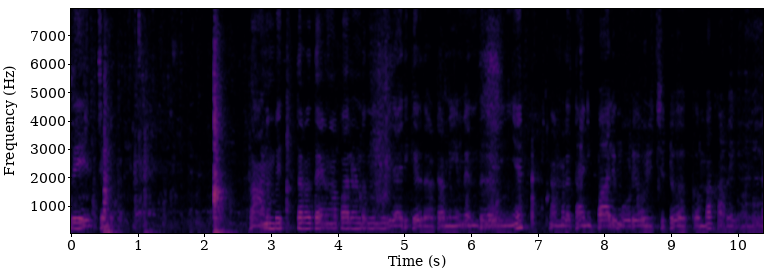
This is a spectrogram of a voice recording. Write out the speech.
വേവിച്ചെടുക്കാൻ. കാണുമ്പോൾ ഇത്ര തേങ്ങാപ്പാലുണ്ടെന്നൊന്നും വിചാരിക്കരുത് കേട്ടോ. മീൻ വെന്ത് കഴിഞ്ഞ് നമ്മൾ തനിപ്പാലും കൂടി ഒഴിച്ചിട്ട് വെക്കുമ്പോൾ കറി നല്ല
